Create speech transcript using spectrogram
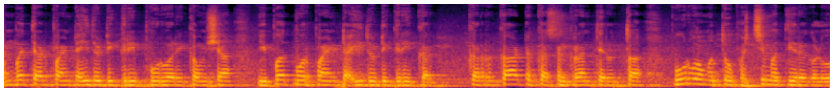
ಎಂಬತ್ತೆರಡು ಪಾಯಿಂಟ್ ಐದು ಡಿಗ್ರಿ ಪೂರ್ವ ರೇಖಾಂಶ ಇಪ್ಪತ್ತ್ಮೂರು ಪಾಯಿಂಟ್ ಐದು ಡಿಗ್ರಿ ಕರ್, ಕರ್ಕಾಟಕ ಸಂಕ್ರಾಂತಿ ವೃತ್ತ, ಪೂರ್ವ ಮತ್ತು ಪಶ್ಚಿಮ ತೀರಗಳು,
